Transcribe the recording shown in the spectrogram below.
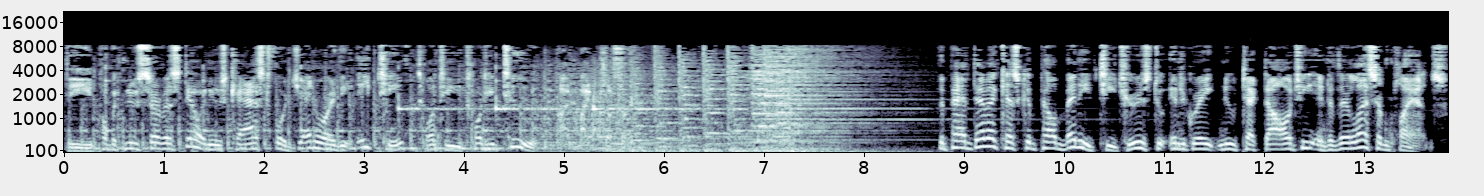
the Public News Service Daily Newscast for January the 18th, 2022. I'm Mike Clifford. The pandemic has compelled many teachers to integrate new technology into their lesson plans,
